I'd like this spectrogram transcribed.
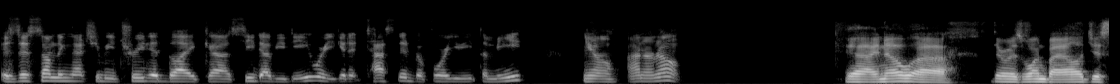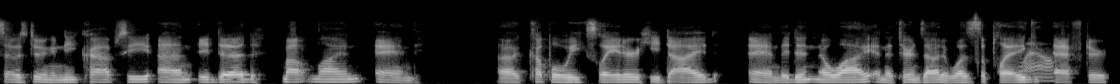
Is this something that should be treated like uh, CWD, where you get it tested before you eat the meat? You know, I don't know. Yeah, I know. Uh, there was one biologist that was doing a necropsy on a dead mountain lion, and a couple weeks later, he died, and they didn't know why. And it turns out it was the plague Wow. after,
